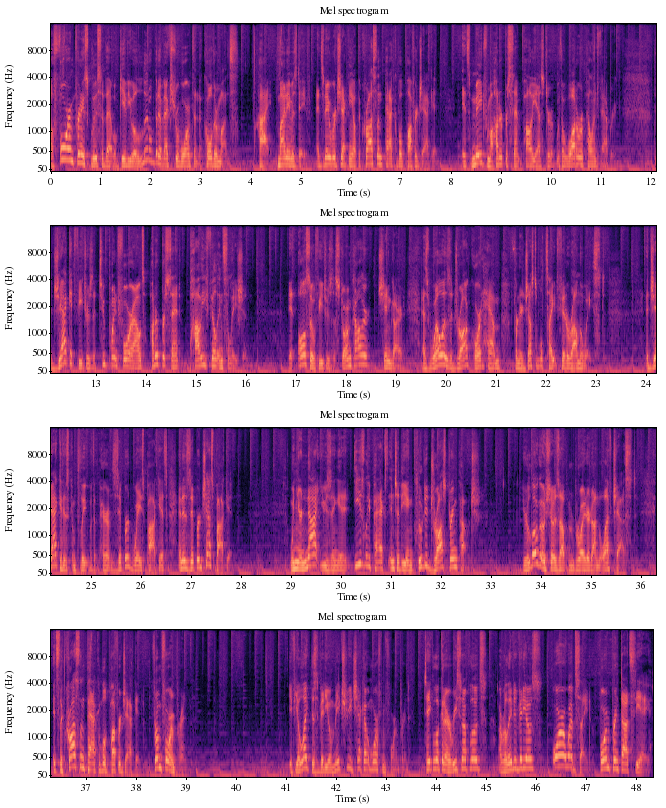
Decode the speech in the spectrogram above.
a 4imprint exclusive that will give you a little bit of extra warmth in the colder months. Hi, my name is Dave, and today we're checking out the Crossland Packable Puffer Jacket. It's made from 100% polyester with a water repellent fabric. The jacket features a 2.4 ounce 100% polyfill insulation. It also features a storm collar, chin guard, as well as a draw cord hem for an adjustable tight fit around the waist. The jacket is complete with a pair of zippered waist pockets and a zippered chest pocket. When you're not using it, it easily packs into the included drawstring pouch. Your logo shows up embroidered on the left chest. It's the Crossland Packable Puffer Jacket from 4imprint. If you like this video, make sure you check out more from 4imprint. Take a look at our recent uploads, our related videos, or our website, 4imprint.ca.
